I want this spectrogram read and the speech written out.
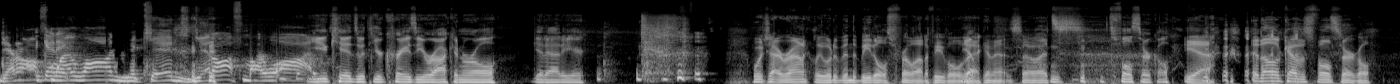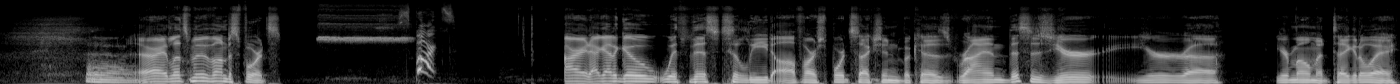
Get off get my it. lawn, you kids. Get off my lawn. you kids with your crazy rock and roll, get out of here. Which ironically would have been the Beatles for a lot of people Yep. back in that. So it's It's full circle. yeah, it all comes full circle. all right, let's move on to sports. Sports. All right, I got to go with this to lead off our sports section because Ryan, this is your your uh, your moment. Take it away.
